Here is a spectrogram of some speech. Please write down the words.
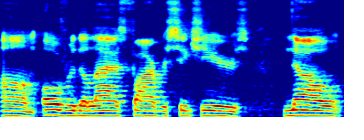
um, over the last five or six years. Now,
